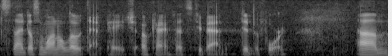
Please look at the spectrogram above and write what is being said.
Oh, that doesn't want to load that page. Okay, that's too bad. It did before. Um,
